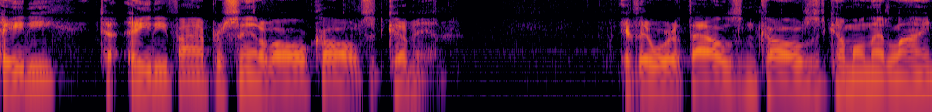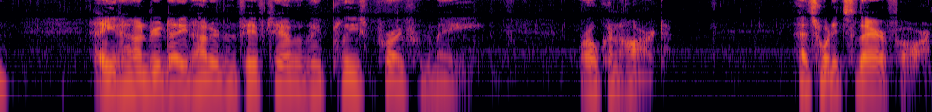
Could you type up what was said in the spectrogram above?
80 to 85% of all calls that come in if there were a thousand calls that come on that line, 800, 850 of it would be, please pray for me. Broken heart. That's what it's there for.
